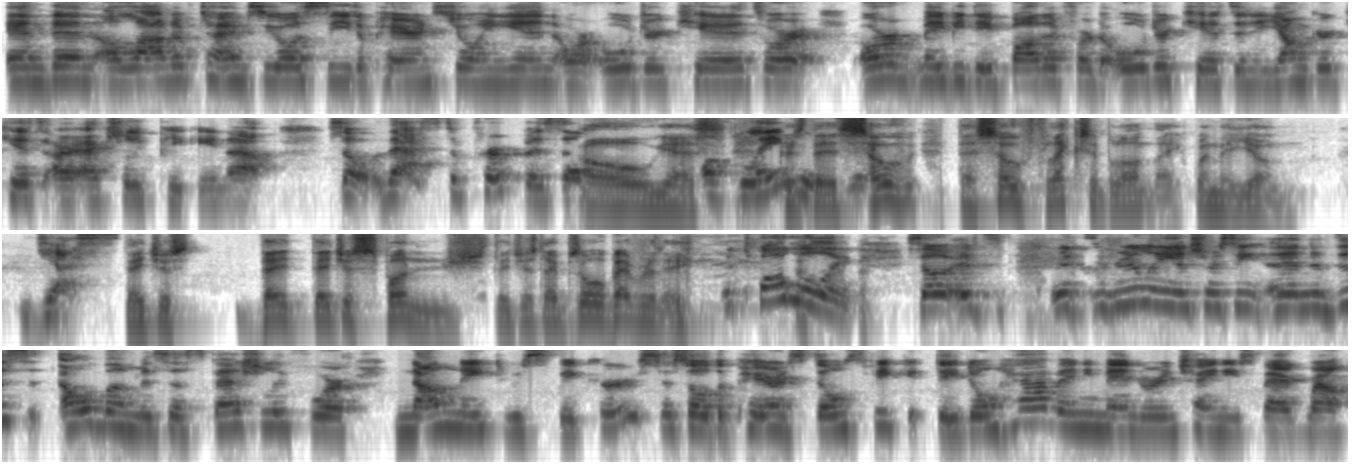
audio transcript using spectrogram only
And then a lot of times you'll see the parents join in or older kids or or maybe they bought it for the older kids and the younger kids are actually picking up. So that's the purpose of Oh yes. Because they're so they're so flexible, aren't they, when they're young? Yes. They just they they just sponge. They just absorb everything. totally. So it's it's really interesting, and this album is especially for non-native speakers. So the parents don't speak, they don't have any Mandarin Chinese background.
